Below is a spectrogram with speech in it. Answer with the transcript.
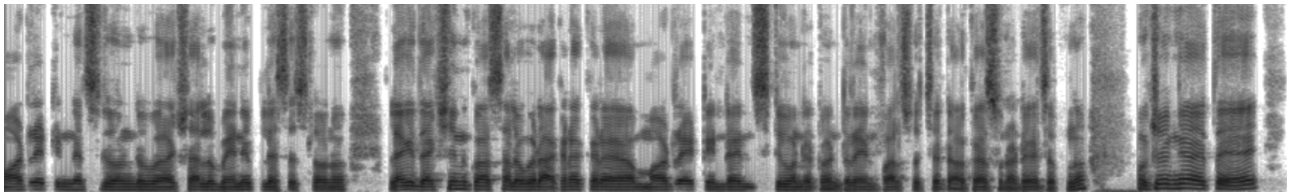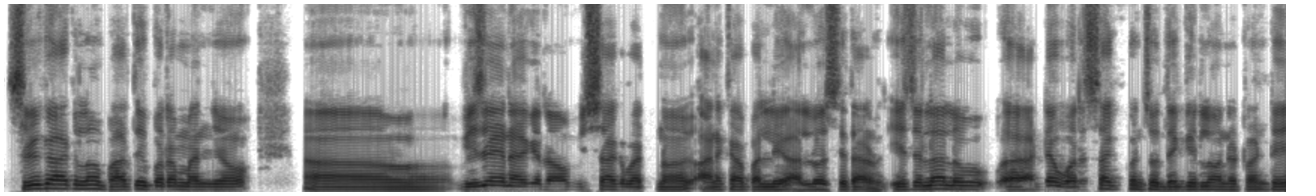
మోడరేట్ ఇంటెన్సిటీ ఉన్న వర్షాలు మెనీ ప్లేసెస్లోను అలాగే దక్షిణ కోస్తాలో కూడా అక్కడక్కడ మోడరేట్ ఇంటెన్సిటీ ఉన్నటువంటి రైన్ ఫాల్స్ వచ్చే అవకాశం ఉన్నట్టుగా చెప్తున్నాం. ముఖ్యంగా అయితే శ్రీకాకుళం పాతిపురం మన్యం ఆ, విజయనగరం విశాఖపట్నం అనకాపల్లి అల్లూరు సీతారాం ఈ జిల్లాలు అంటే వరుసకి కొంచెం దగ్గరలో ఉన్నటువంటి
